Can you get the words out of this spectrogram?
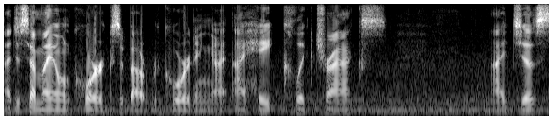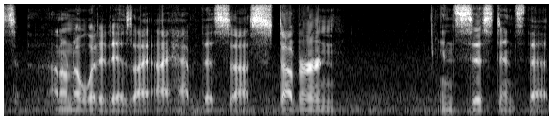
I just have my own quirks about recording. I, I hate click tracks. I just I don't know what it is. I, I have this uh, stubborn insistence that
